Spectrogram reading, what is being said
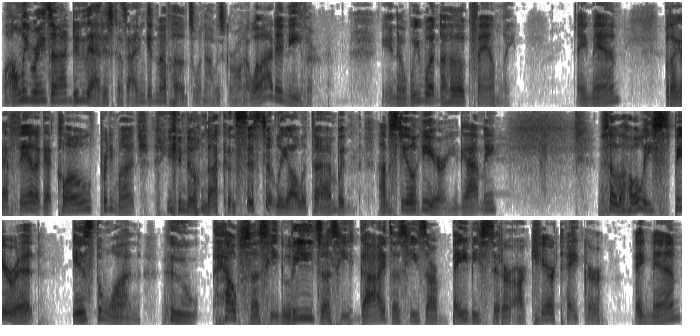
well, only reason I do that is because I didn't get enough hugs when I was growing up. Well, I didn't either. You know, we wasn't a hug family. Amen. But I got fed, I got clothed pretty much, you know, not consistently all the time, but I'm still here. You got me? So the Holy Spirit is the one who helps us. He leads us. He guides us. He's our babysitter, our caretaker. Amen.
